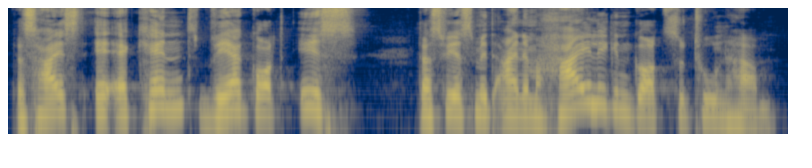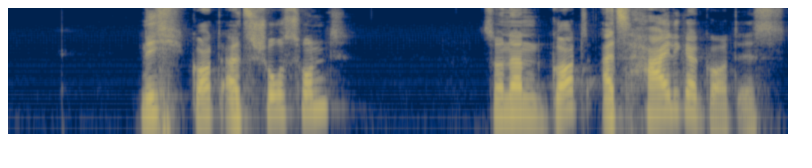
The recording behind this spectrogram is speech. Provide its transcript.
Das heißt, er erkennt, wer Gott ist, dass wir es mit einem heiligen Gott zu tun haben. Nicht Gott als Schoßhund, sondern Gott als heiliger Gott ist.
